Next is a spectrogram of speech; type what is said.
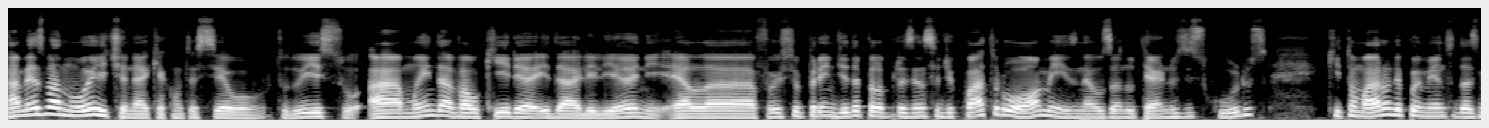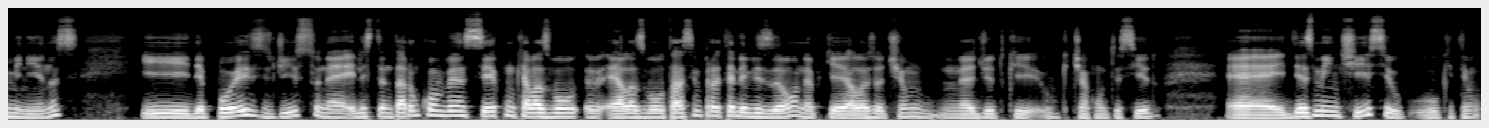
Na mesma noite, né, que aconteceu tudo isso, a mãe da Valkyria e da Liliane, ela foi surpreendida pela presença de quatro homens, né, usando ternos escuros, que tomaram depoimento das meninas e depois disso, né, eles tentaram convencer com que elas, vo elas voltassem para a televisão, né, porque elas já tinham né, dito que, o que tinha acontecido, é, e desmentisse o, o que tem,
